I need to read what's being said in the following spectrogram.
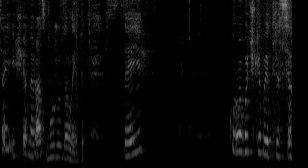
цей і ще не раз можу залити. З цієї коробочки витрясся,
